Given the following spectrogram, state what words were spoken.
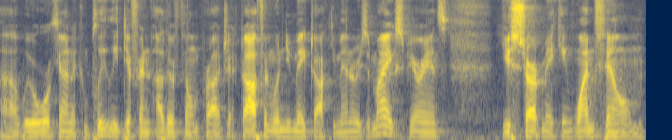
Uh, we were working on a completely different other film project. Often, when you make documentaries, in my experience, you start making one film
